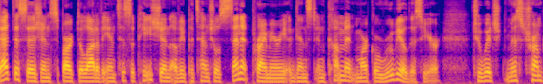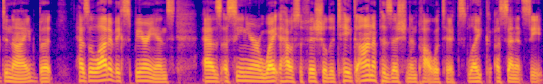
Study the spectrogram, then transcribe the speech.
That decision sparked a lot of anticipation of a potential Senate primary against incumbent Marco Rubio this year, to which Ms. Trump denied, but has a lot of experience as a senior White House official to take on a position in politics, like a Senate seat.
